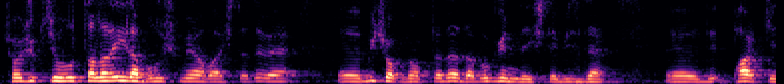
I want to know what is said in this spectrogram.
çocuk cıvıltalarıyla buluşmaya başladı ve e, birçok noktada da bugün de işte biz de e, park e,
